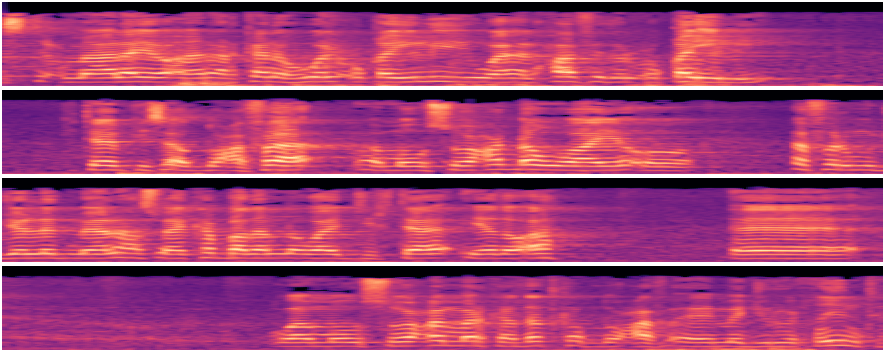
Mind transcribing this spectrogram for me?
isticmaalay oo aan arkana huwa alcuqayliy waa alxaafid alcuqayli kitaabkiisa adducafaa waa mawsuuco dhan waaye oo afar mujalad meelahaas way ka badanna waa jirtaa iyadoo ah waa mawsuuco marka dadka ducaf majruuxiinta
